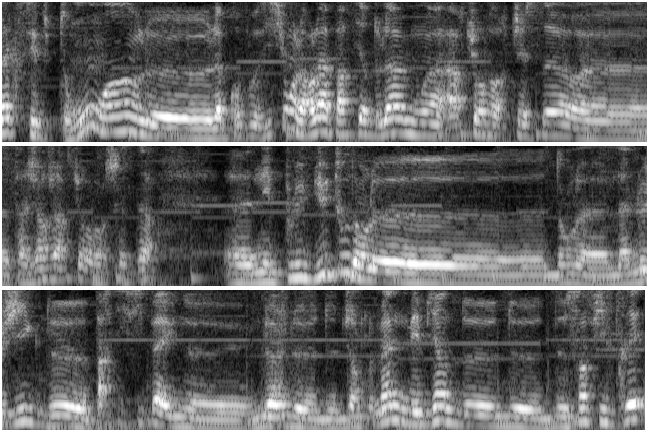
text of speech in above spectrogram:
acceptons hein, le, la proposition. Alors là, à partir de là, moi, Arthur Worcester, euh, enfin George Arthur Worcester, euh, n'est plus du tout dans le dans la, la logique de participer à une, une loge de, de gentlemen, mais bien de, de, de s'infiltrer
